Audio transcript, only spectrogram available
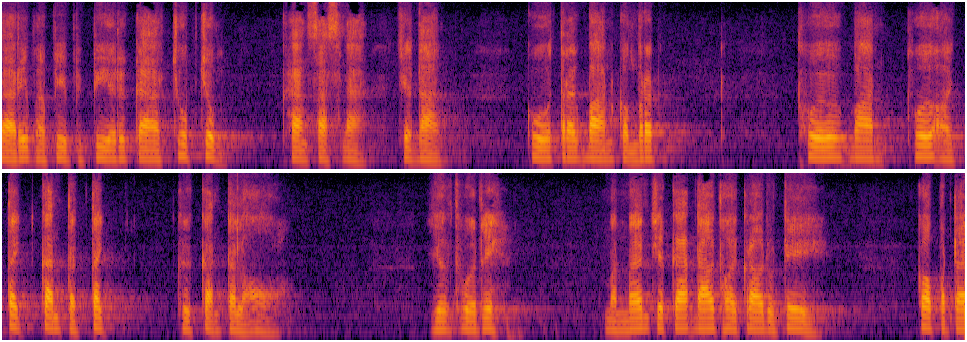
ការរៀបអាពាហ៍ពិពាហ៍ឬការជួបជុំ ខាងសាសនាជាដើមគួរត្រូវបានកម្រិតធ្វើបានធ្វើឲ្យតិចកាន់តែតិចគឺកាន់តែល្អយើងធ្វើនេះមិនមែនជាការដើរថយក្រោយនោះទេក៏ប៉ុន្តែ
